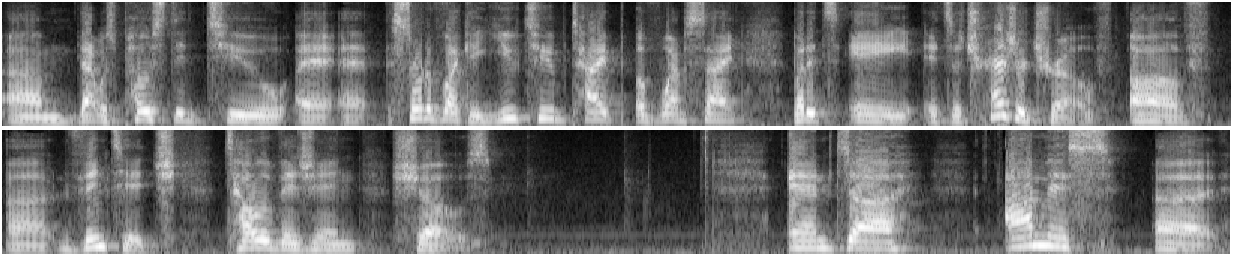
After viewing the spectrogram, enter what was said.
um, that was posted to a, a, sort of like a YouTube type of website, but it's a it's a treasure trove of uh, vintage television shows. And uh, on this uh,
